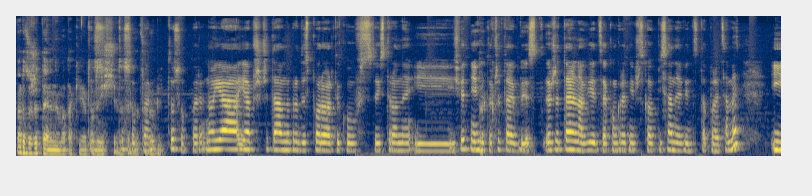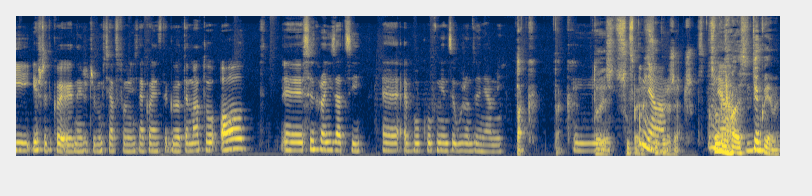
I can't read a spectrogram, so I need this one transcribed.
bardzo rzetelne ma takie To, podejście to do tego, super, co robi. to super. No ja, ja przeczytałam naprawdę sporo artykułów z tej strony i świetnie się Tak. to czyta, jakby jest rzetelna wiedza, konkretnie wszystko opisane, więc to polecamy. I jeszcze tylko jednej rzeczy bym chciała wspomnieć na koniec tego tematu, o y, synchronizacji y, e-booków między urządzeniami. Tak, tak. I To jest super, super rzecz. Wspomniałaś, dziękujemy.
